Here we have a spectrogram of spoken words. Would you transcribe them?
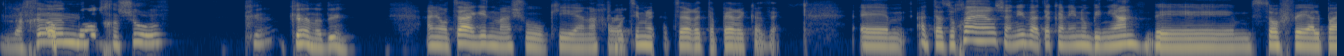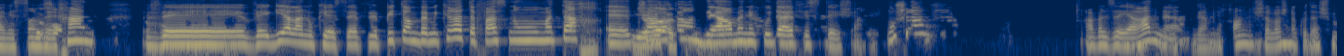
לכן אוקיי. מאוד חשוב, כן, כן, עדי. אני רוצה להגיד משהו, כי אנחנו כן. רוצים לקצר את הפרק הזה. אמ, אתה זוכר שאני ואתה קנינו בניין בסוף 2021, נכון. נכון. ו- והגיע לנו כסף, ופתאום במקרה תפסנו מטח, אה, הפאונד ב-4.09. מושלם. אבל זה ירד מעט גם, נכון? 3.8.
